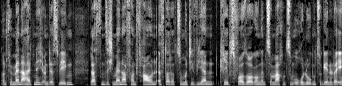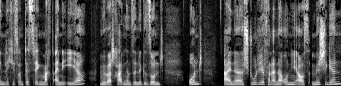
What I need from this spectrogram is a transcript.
und für Männer halt nicht. Und deswegen lassen sich Männer von Frauen öfter dazu motivieren, Krebsvorsorgungen zu machen, zum Urologen zu gehen oder ähnliches. Und deswegen macht eine Ehe im übertragenen Sinne gesund. Und eine Studie von einer Uni aus Michigan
